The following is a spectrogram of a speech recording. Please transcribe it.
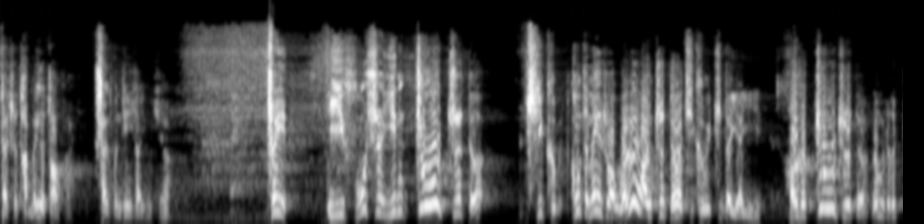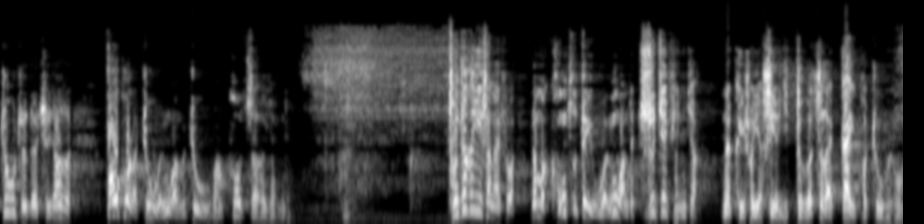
但是他没有造反，三分天下有其二。所以以服是因周之德，其可孔子没有说文王之德，其可谓之德也已，而说周之德。那么这个周之德实际上是。包括了周文王和周武王父子而言的。从这个意义上来说，那么孔子对文王的直接评价，那可以说也是以德字来概括周文王。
